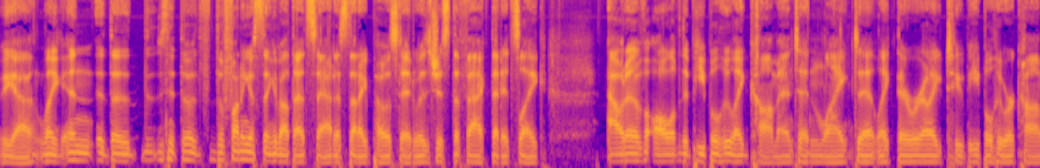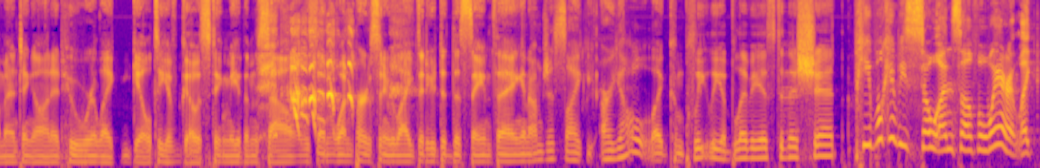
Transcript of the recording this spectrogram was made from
Yeah, like, and the, the the the funniest thing about that status that I posted was just the fact that it's like, out of all of the people who like commented and liked it, like there were like two people who were commenting on it who were like guilty of ghosting me themselves, and one person who liked it who did the same thing, and I'm just like, are y'all like completely oblivious to this shit? people can be so unself-aware like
